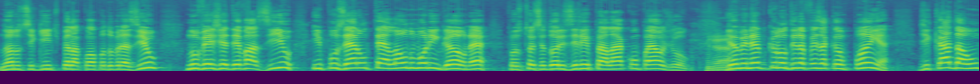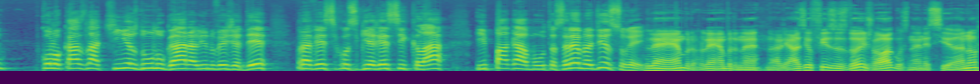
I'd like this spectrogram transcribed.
no ano seguinte pela Copa do Brasil, no VGD vazio e puseram um telão no Moringão, né? Para os torcedores irem para lá acompanhar o jogo. É. E eu me lembro que o Londrina fez a campanha de cada um colocar as latinhas num lugar ali no VGD para ver se conseguia reciclar e pagar a multa. Você lembra disso, Rei? Lembro, lembro, né? Aliás, eu fiz os dois jogos, né, nesse ano.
